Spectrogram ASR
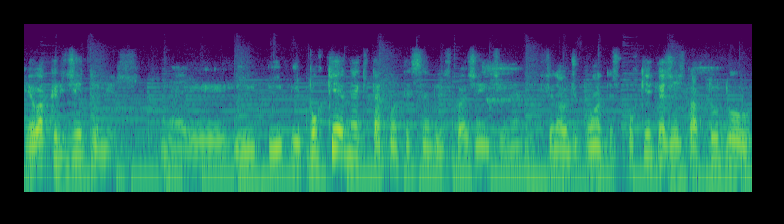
Eu acredito nisso. Né? E, e, e, por que né, que está acontecendo isso com a gente, né? Afinal de contas, por que, que a gente está tudo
